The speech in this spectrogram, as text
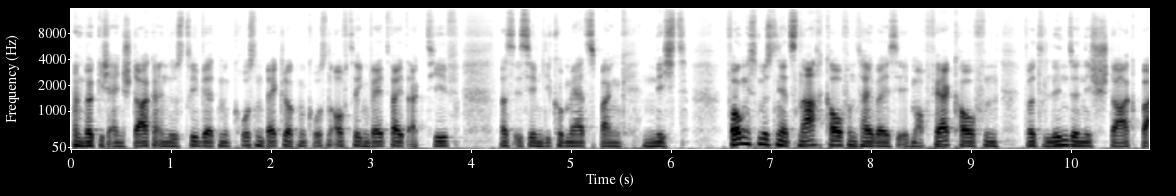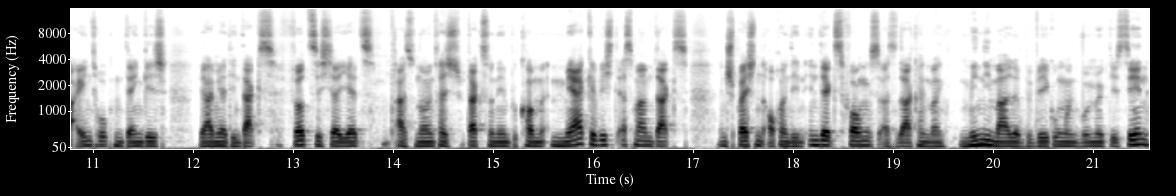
und wirklich ein starker Industriewert mit großen Backlog, mit großen Aufträgen weltweit aktiv. Das ist eben die Commerzbank nicht. Fonds müssen jetzt nachkaufen, teilweise eben auch verkaufen. Wird Linde nicht stark beeindrucken, denke ich. Wir haben ja den DAX 40 ja jetzt, also 39 DAX-Unternehmen bekommen mehr Gewicht erstmal im DAX, entsprechend auch in den Indexfonds. Also da kann man minimale Bewegungen womöglich sehen.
